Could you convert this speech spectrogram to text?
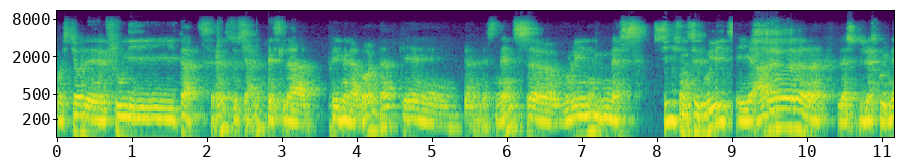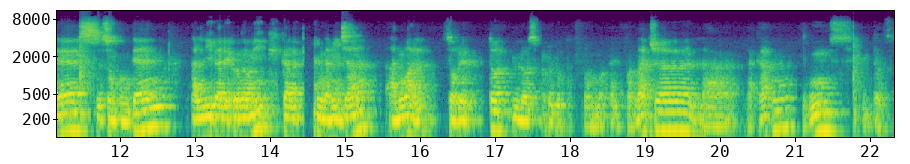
qüestió de fluiditat eh, social. És la primera volta que els nens uh, volien més. Sí, són seduïts i ara les, les cuiners són contents. Al nivell econòmic cal una mitjana anual sobre tots els productes, el formatge, la, la carn, llegums i tot.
